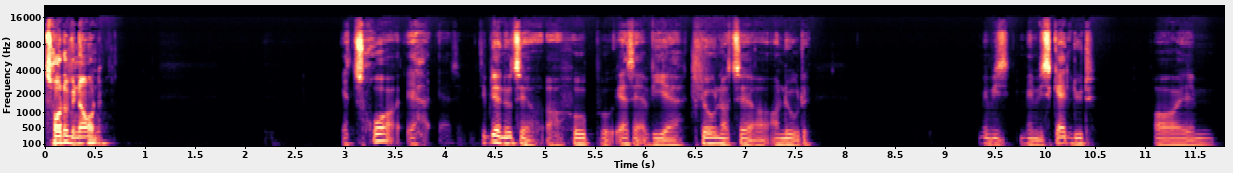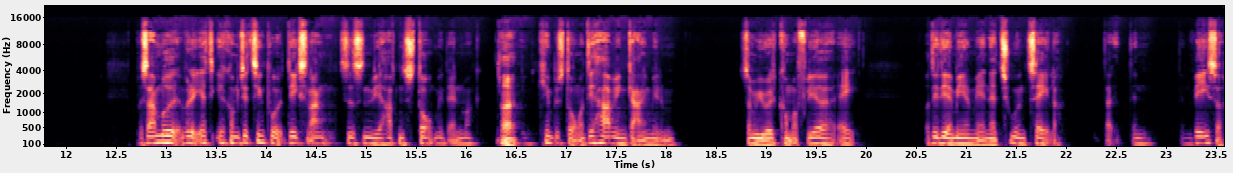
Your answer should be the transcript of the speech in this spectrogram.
Tror du, vi når det? Jeg tror, ja, altså, det bliver jeg nødt til at, at håbe på, altså, at vi er kloge nok til at, at nå det. Men vi, men vi skal lytte. Og øhm, på samme måde, jeg, jeg kommer til at tænke på, det er ikke så lang tid siden, vi har haft en storm i Danmark. Nej. En kæmpe storm, og det har vi en gang imellem, som i øvrigt kommer flere af. Og det er det, jeg mener med, at naturen taler. Der, den, den væser,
